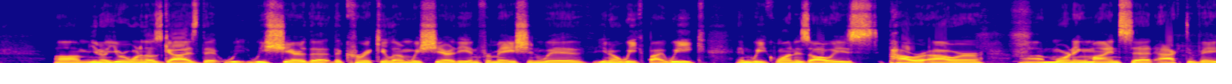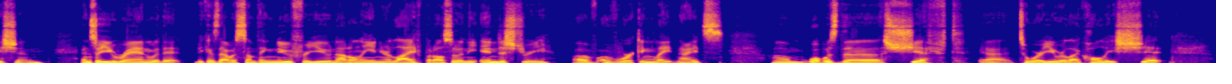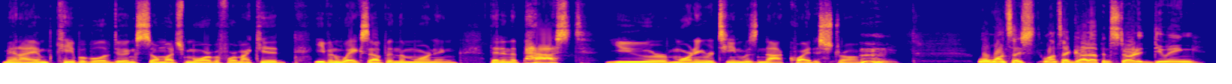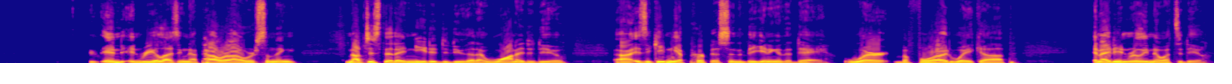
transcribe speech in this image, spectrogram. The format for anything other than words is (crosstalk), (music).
Um, you know, you were one of those guys that we we share the the curriculum, we share the information with, you know, week by week. And week one is always power hour, uh, morning mindset activation. And so you ran with it because that was something new for you, not only in your life but also in the industry of of working late nights. Um, what was the shift uh, to where you were like, holy shit, man, I am capable of doing so much more before my kid even wakes up in the morning that in the past, your morning routine was not quite as strong? (clears throat) well, once I, once I got up and started doing and, and realizing that power hour something not just that I needed to do, that I wanted to do, uh, is it gave me a purpose in the beginning of the day where before I'd wake up and I didn't really know what to do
